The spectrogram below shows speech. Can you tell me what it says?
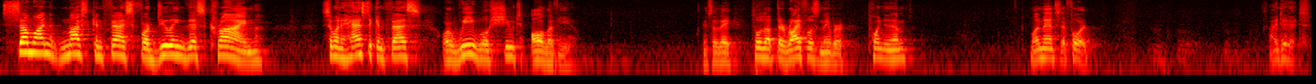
Someone must confess for doing this crime. Someone has to confess, or we will shoot all of you. And so they pulled up their rifles and they were pointing them. One man stepped forward. I did it.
